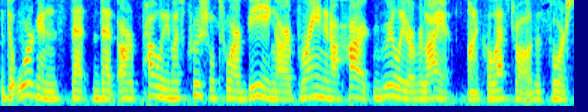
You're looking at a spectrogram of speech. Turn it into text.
the organs that, that are probably the most crucial to our being, our brain and our heart, really are reliant on cholesterol as a source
